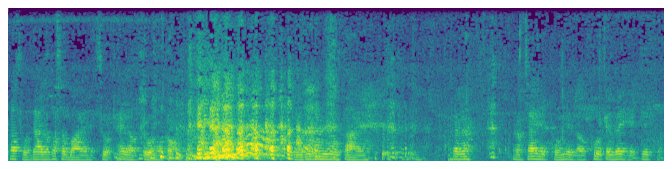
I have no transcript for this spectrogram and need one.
ถ้าสวดได้เราก็สบายสวดให้เราตัวเราก่อนเราจะต้องมีวันตายใช่ไหมเราใช้เหตุผลเนี่ยเราพูดกันด้วยเหตุด้วยผล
